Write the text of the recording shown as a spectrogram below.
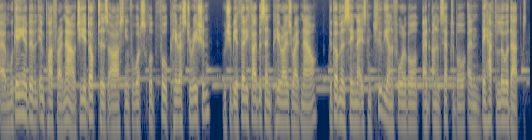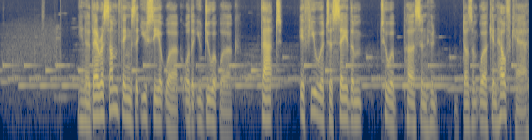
um, we're getting a bit of an impasse right now. GA doctors are asking for what's called full pay restoration, which should be a 35% pay rise right now. The government is saying that it's completely unaffordable and unacceptable, and they have to lower that. You know, there are some things that you see at work or that you do at work that if you were to say them to a person who doesn't work in healthcare,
